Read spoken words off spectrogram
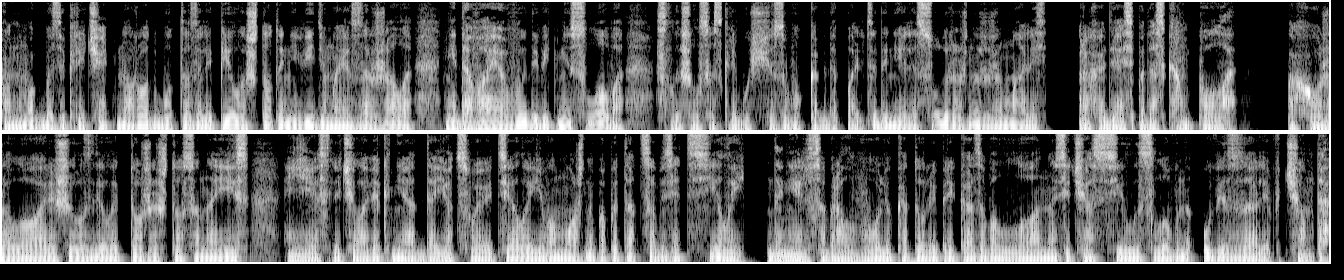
Он мог бы закричать, но рот будто залепило что-то невидимое, зажало, не давая выдавить ни слова. Слышался скребущий звук, когда пальцы Даниэля судорожно сжимались, проходясь по доскам пола. Похоже, Лоа решил сделать то же, что с Анаис. Если человек не отдает свое тело, его можно попытаться взять силой. Даниэль собрал волю, которой приказывал Лоа, но сейчас силы словно увязали в чем-то.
